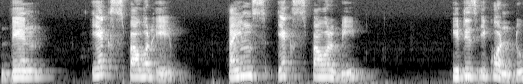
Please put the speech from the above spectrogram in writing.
then x power a times x power b it is equal to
